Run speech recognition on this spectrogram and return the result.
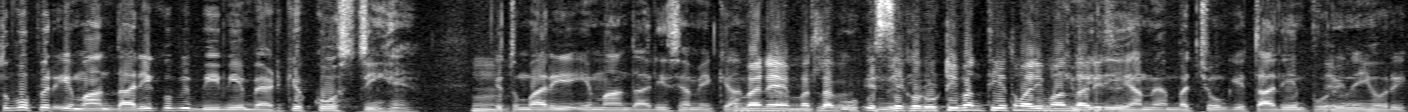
तो वो फिर ईमानदारी को भी बीवियाँ बैठ के कोसती हैं। कि तुम्हारी ईमानदारी से हमें क्या मैंने मतलब इससे को रोटी बनती है तुम्हारी ईमानदारी से? हमें बच्चों की तालीम पूरी नहीं हो रही।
